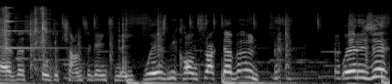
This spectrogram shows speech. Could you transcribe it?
ever stood a chance against me. Where's my contract, Everton? Where is it?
